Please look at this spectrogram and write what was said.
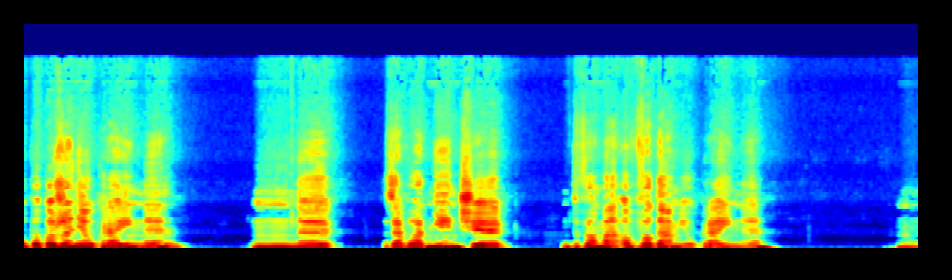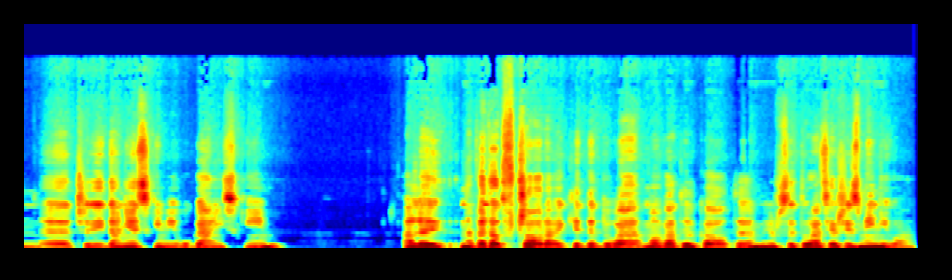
upokorzenie Ukrainy zawładnięcie dwoma obwodami Ukrainy, mm, y, czyli donieckim i ługańskim. Ale nawet od wczoraj, kiedy była mowa tylko o tym, już sytuacja się zmieniła.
